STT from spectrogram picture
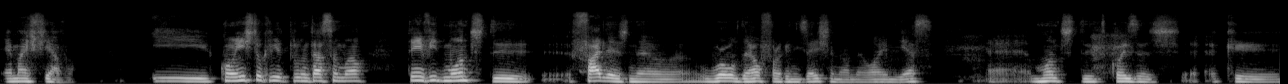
é mais fiável. E com isto eu queria te perguntar, Samuel, tem havido montes de falhas na World Health Organization ou na OMS, uh, montes de, de coisas eh, que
